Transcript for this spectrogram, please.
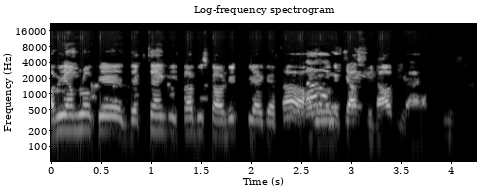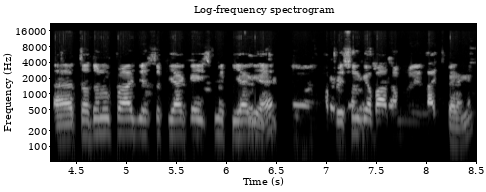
अभी हम लोग देखते हैं कि कब इसका ऑडिट किया गया था हम लोगों ने क्या सुझाव दिया है। तदनुसार जैसे किया गया इसमें किया गया है। ऑपरेशन के बाद हम लोग इलाज करेंगे।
